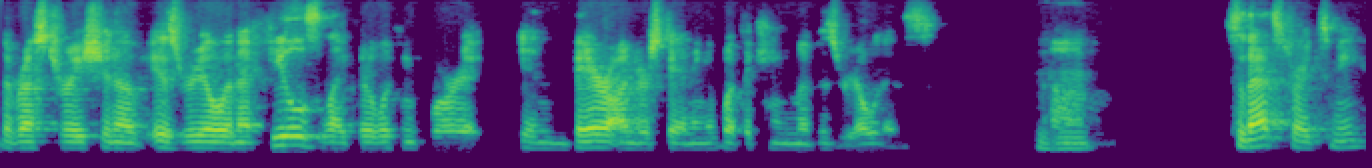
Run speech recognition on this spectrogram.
the restoration of Israel, and it feels like they're looking for it in their understanding of what the kingdom of Israel is. Mm-hmm. Um, so that strikes me,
